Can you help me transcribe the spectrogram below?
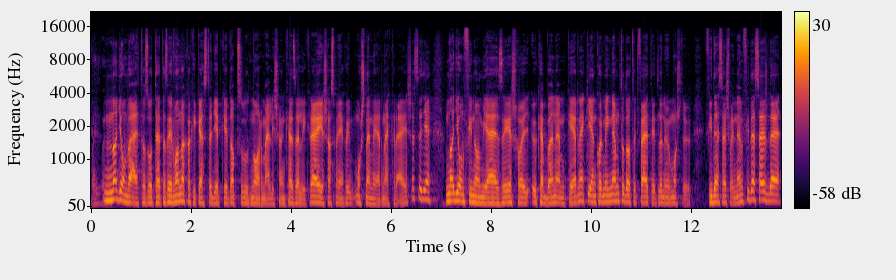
Vagy, vagy Nagyon változó, tehát azért vannak, akik ezt egyébként abszolút normálisan kezelik rá, és azt mondják, hogy most nem érnek rá. És ez egy nagyon finom jelzés, hogy ők ebből nem kérnek. Ilyenkor még nem tudod, hogy feltétlenül most ő fideszes vagy nem fideszes, de,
